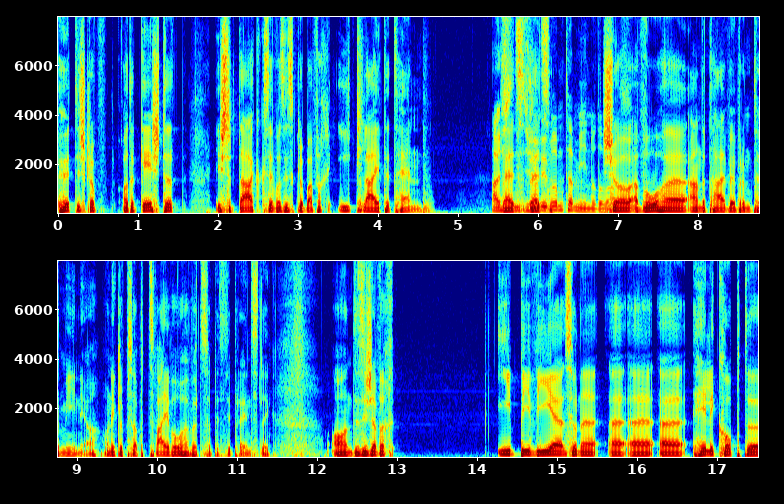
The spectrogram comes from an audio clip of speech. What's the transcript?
heute ist glaube oder gestern ist der Tag gewesen, wo sie es glaube einfach eingeleitet haben. Ah, Weil's- sind sie schon über dem Termin oder was? Schon eine Woche, anderthalb über dem Termin, ja. Und ich glaube, so ab zwei Wochen wird es ein bisschen brenzlig. Und es ist einfach, ich bin wie so eine äh, äh, äh, Helikopter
